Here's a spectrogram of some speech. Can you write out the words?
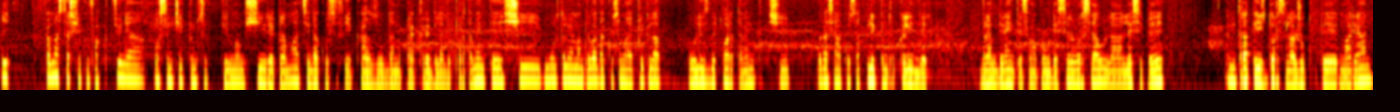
Și Cam asta ar fi cu facțiunea. O să începem să filmăm și reclamații dacă o să fie cazul, dar nu prea cred de la departamente și multă lume m-a întrebat dacă o să mai aplic la police departament și vă dați seama că o să aplic pentru că lider vreau dinainte să mă apuc de server să iau la LSPE. Am intrat aici doar să-l ajut pe Marian.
